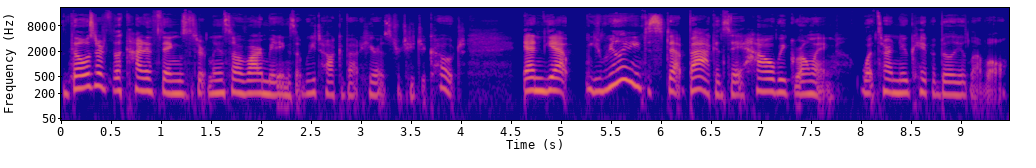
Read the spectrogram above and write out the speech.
Those are the kind of things, certainly in some of our meetings, that we talk about here at Strategic Coach. And yet, you really need to step back and say, how are we growing? What's our new capability level?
